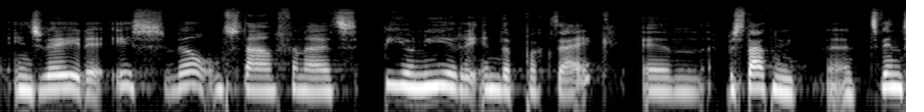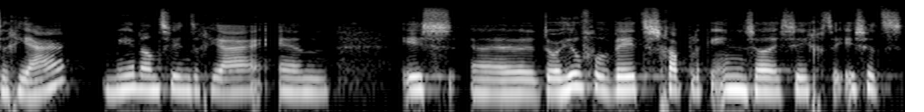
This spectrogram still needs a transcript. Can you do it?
in Zweden is wel ontstaan vanuit pionieren in de praktijk en bestaat nu twintig jaar meer dan twintig jaar. En is uh, door heel veel wetenschappelijke inzichten is het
